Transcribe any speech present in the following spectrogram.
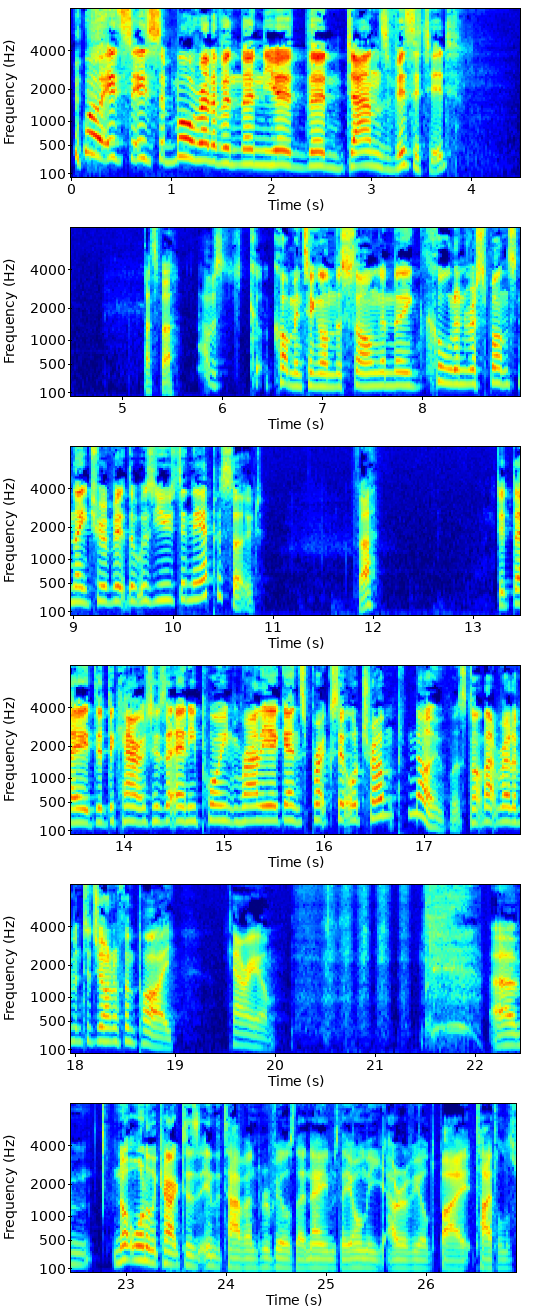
well, it's it's more relevant than you than Dan's visited. That's fair. I was c- commenting on the song and the call and response nature of it that was used in the episode. Fair. Did they? Did the characters at any point rally against Brexit or Trump? No, it's not that relevant to Jonathan Pie. Carry on. Um, not one of the characters in the tavern reveals their names. They only are revealed by titles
